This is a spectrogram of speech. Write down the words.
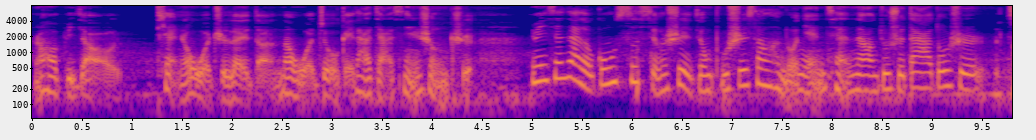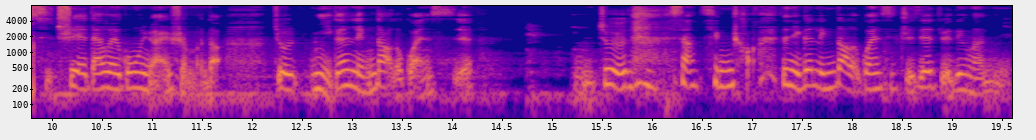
然后比较舔着我之类的，那我就给他加薪升职。因为现在的公司形式已经不是像很多年前那样，就是大家都是企事业单位、公务员什么的，就你跟领导的关系，嗯，就有点 像清朝，就你跟领导的关系直接决定了你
